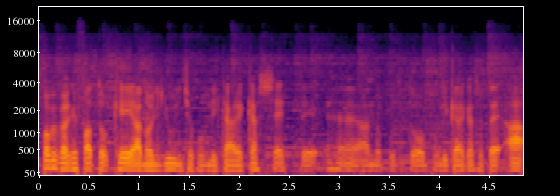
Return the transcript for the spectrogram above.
proprio perché il fatto che erano gli unici a pubblicare cassette, eh, hanno potuto pubblicare cassette a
